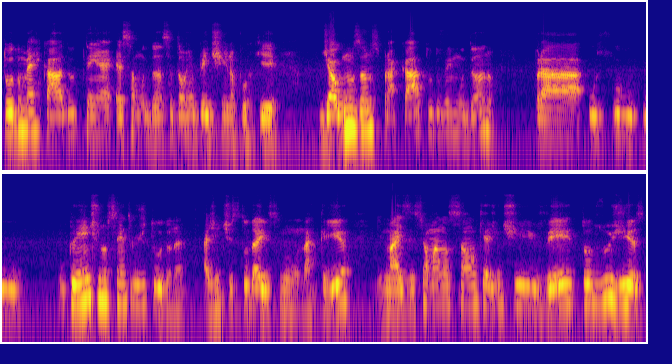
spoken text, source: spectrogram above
todo o mercado tenha essa mudança tão repentina, porque de alguns anos para cá tudo vem mudando para o, o, o, o, cliente no centro de tudo, né? A gente estuda isso no, na CRIA, mas isso é uma noção que a gente vê todos os dias.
